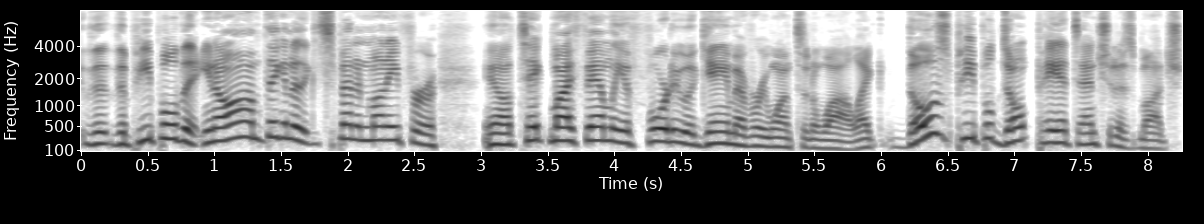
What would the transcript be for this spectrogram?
the, the people that you know. oh, I'm thinking of spending money for you know take my family of four to a game every once in a while. Like those people don't pay attention as much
